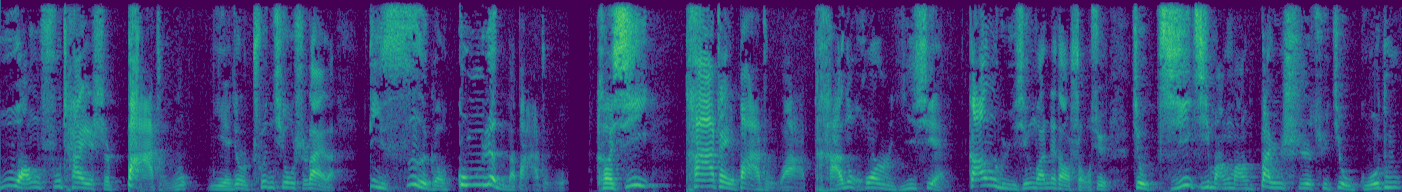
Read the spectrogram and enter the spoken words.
吴王夫差是霸主，也就是春秋时代的第四个公认的霸主。可惜他这霸主啊，昙花一现，刚履行完这套手续，就急急忙忙班师去救国都，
